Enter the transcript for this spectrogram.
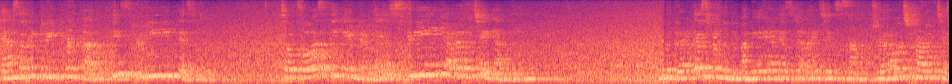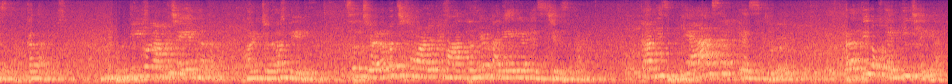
క్యాన్సర్ని ట్రీట్మెంట్ కాదు ఇది screening test so first thing ఏంటంటే స్క్రీనింగ్ ఎవరికి చేయాలి. ఇప్పుడు బ్లడ్ టెస్ట్ ఉంటుంది మలేరియా టెస్ట్ ఎవరికి చేస్తున్నాం జ్వరం వచ్చిన వాళ్ళకి చేస్తున్నాం కదా? ఇప్పుడు మీకు నాకు చేయం కదా? మరి జ్వరం లేదు. సో జ్వరం వచ్చిన వాళ్ళకి మాత్రమే మలేరియా టెస్ట్ చేస్తాం కానీ క్యాన్సర్ టెస్ట్ ప్రతి ఒక్కరికి చేయాలి.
